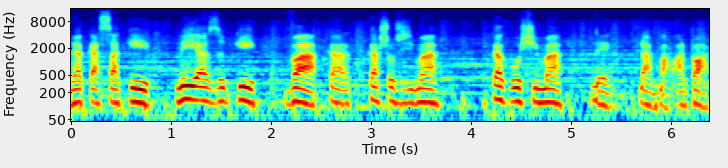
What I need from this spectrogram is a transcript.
Nagasaki, Miyazaki và Kagoshima, Kagoshima để đảm bảo an toàn.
